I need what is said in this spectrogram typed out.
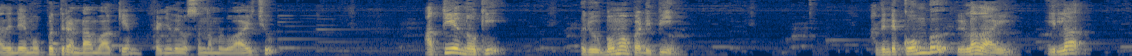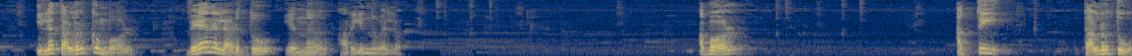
അതിന്റെ മുപ്പത്തിരണ്ടാം വാക്യം കഴിഞ്ഞ ദിവസം നമ്മൾ വായിച്ചു. അത്തിയെ നോക്കി ഒരു ഉപമ പഠിപ്പിയും അതിന്റെ കൊമ്പ് ഇളതായി ഇല ഇല തളിർക്കുമ്പോൾ വേനൽ അടുത്തു എന്ന് അറിയുന്നുവല്ലോ. അപ്പോൾ അത്തി തളിർത്തു.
